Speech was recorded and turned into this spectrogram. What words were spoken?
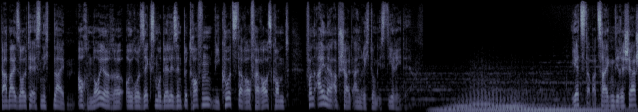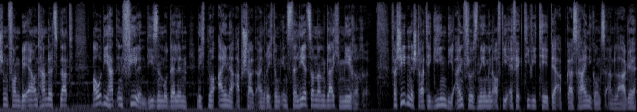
Dabei sollte es nicht bleiben. Auch neuere Euro 6 Modelle sind betroffen. Wie kurz darauf herauskommt, von einer Abschalteinrichtung ist die Rede. Jetzt aber zeigen die Recherchen von BR und Handelsblatt, Audi hat in vielen diesen Modellen nicht nur eine Abschalteinrichtung installiert, sondern gleich mehrere. Verschiedene Strategien, die Einfluss nehmen auf die Effektivität der Abgasreinigungsanlage.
